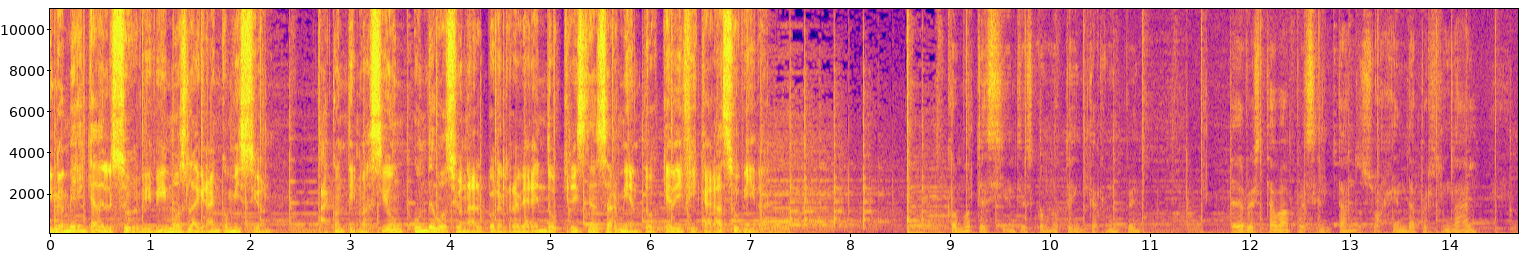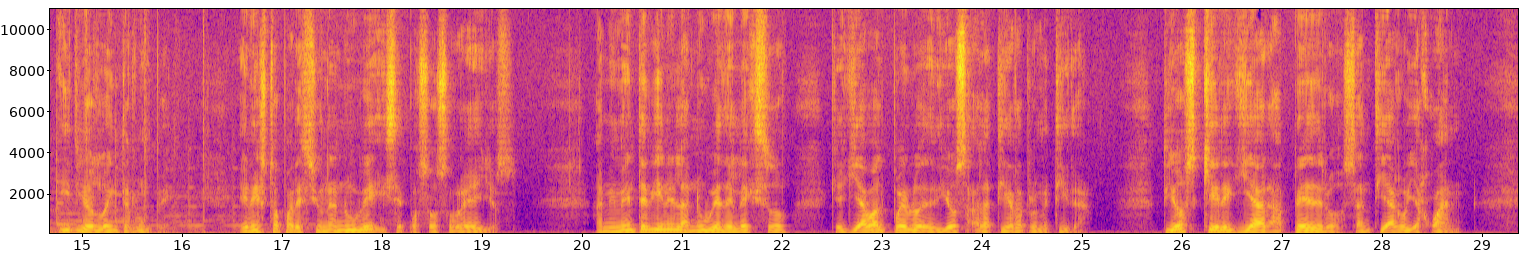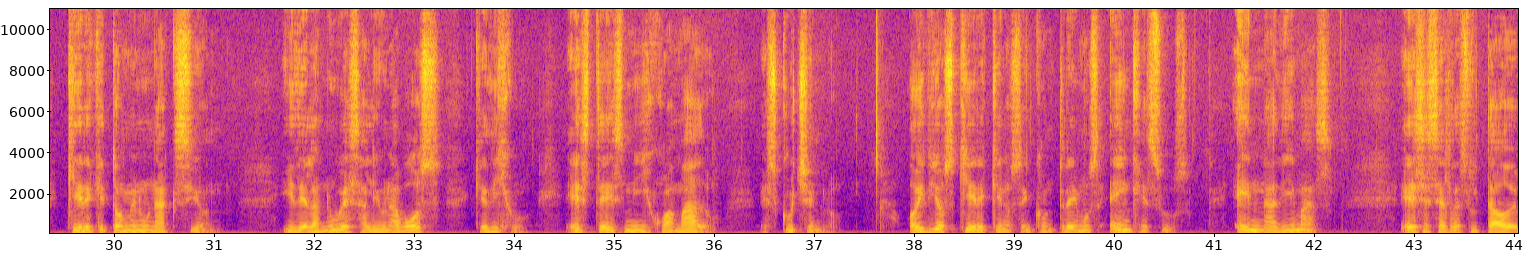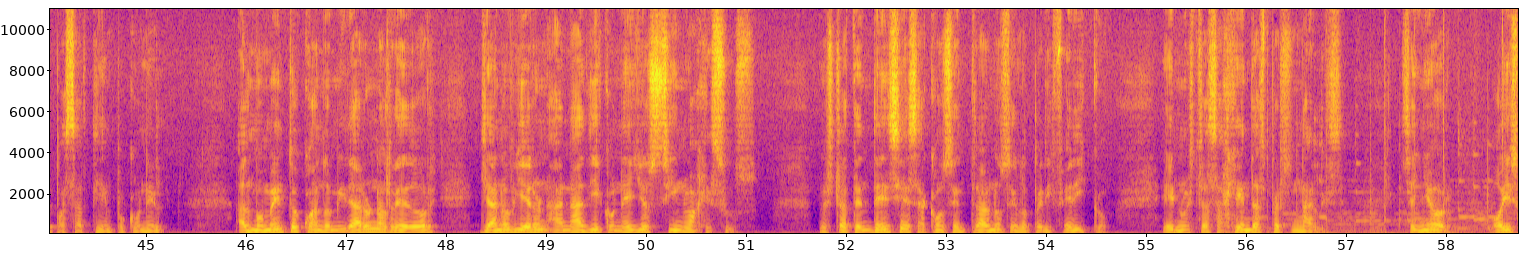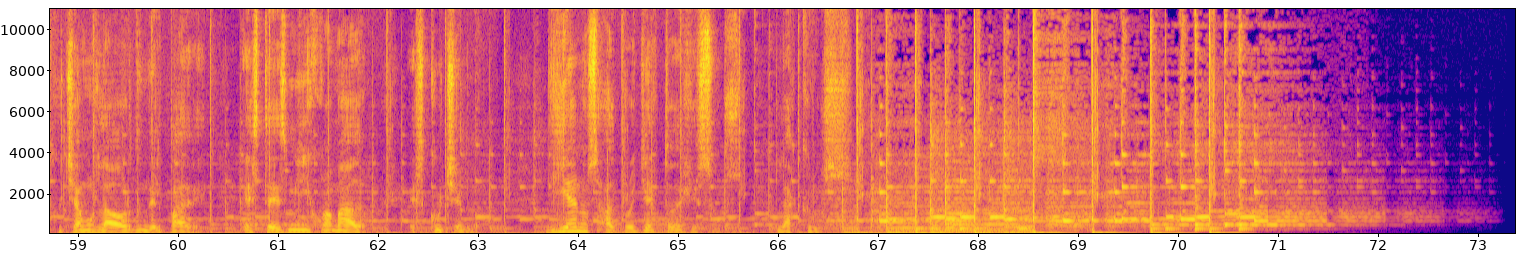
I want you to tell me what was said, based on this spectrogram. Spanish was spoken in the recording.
En América del Sur vivimos la Gran Comisión. A continuación, un devocional por el reverendo Cristian Sarmiento que edificará su vida. ¿Cómo te sientes cuando te interrumpen? Pedro estaba presentando su agenda personal y Dios lo interrumpe. En esto apareció una nube y se posó sobre ellos. A mi mente viene la nube del Éxodo que guiaba al pueblo de Dios a la tierra prometida. Dios quiere guiar a Pedro, Santiago y a Juan. Quiere que tomen una acción. Y de la nube salió una voz que dijo, Este es mi Hijo amado, escúchenlo. Hoy Dios quiere que nos encontremos en Jesús, en nadie más. Ese es el resultado de pasar tiempo con Él. Al momento cuando miraron alrededor, ya no vieron a nadie con ellos sino a Jesús. Nuestra tendencia es a concentrarnos en lo periférico, en nuestras agendas personales. Señor, hoy escuchamos la orden del Padre. Este es mi Hijo amado, escúchenlo. Guíanos al proyecto de Jesús, la cruz.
